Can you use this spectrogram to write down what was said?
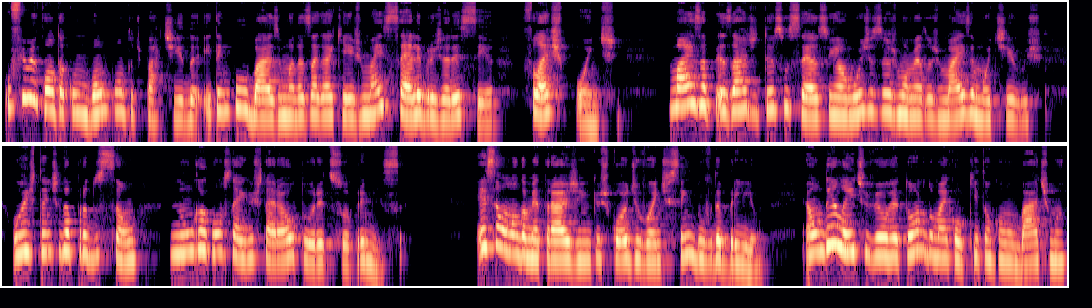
O filme conta com um bom ponto de partida e tem por base uma das HQs mais célebres da DC, Flashpoint, mas apesar de ter sucesso em alguns de seus momentos mais emotivos, o restante da produção nunca consegue estar à altura de sua premissa. Esse é um longa-metragem em que os coadjuvantes sem dúvida brilham. É um deleite ver o retorno do Michael Keaton como Batman,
